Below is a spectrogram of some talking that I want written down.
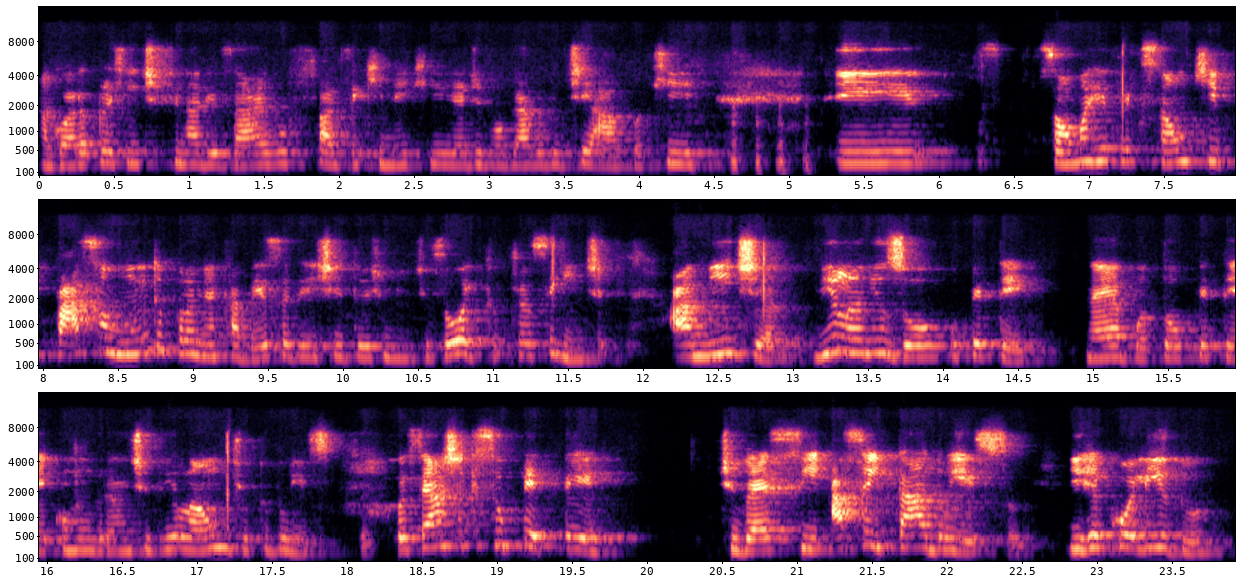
Agora, para a gente finalizar, eu vou fazer aqui meio que advogada do diabo aqui. e só uma reflexão que passa muito pela minha cabeça desde 2018, que é o seguinte: a mídia vilanizou o PT né, botou o PT como um grande vilão de tudo isso. Você acha que se o PT tivesse aceitado isso e recolhido,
